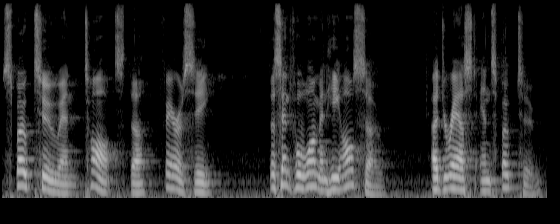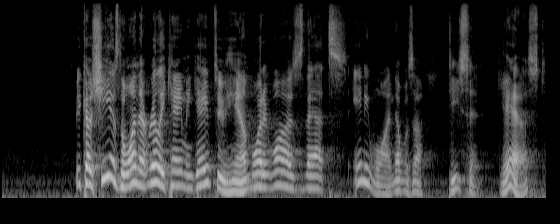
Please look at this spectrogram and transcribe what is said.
spoke to and taught the Pharisee, the sinful woman, he also addressed and spoke to. Because she is the one that really came and gave to him what it was that anyone that was a decent guest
